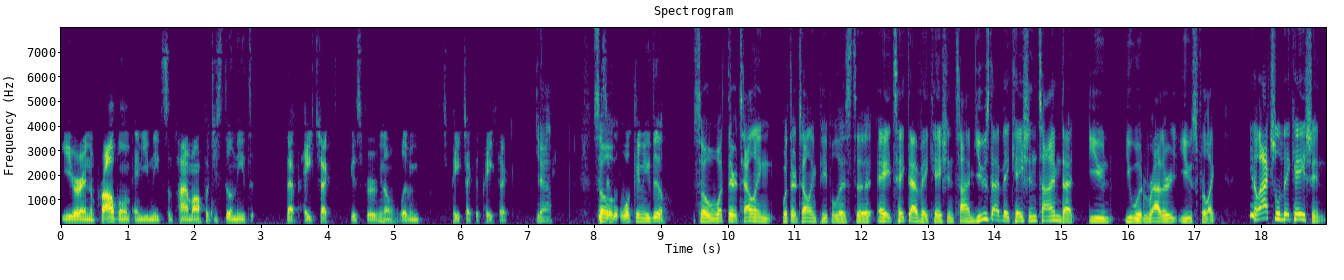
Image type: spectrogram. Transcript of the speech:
you're in a problem and you need some time off, but you still need to, that paycheck because you're, you know, living paycheck to paycheck. Yeah. So So what can you do? So what they're telling what they're telling people is to hey take that vacation time. Use that vacation time that you you would rather use for like you know actual vacation.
